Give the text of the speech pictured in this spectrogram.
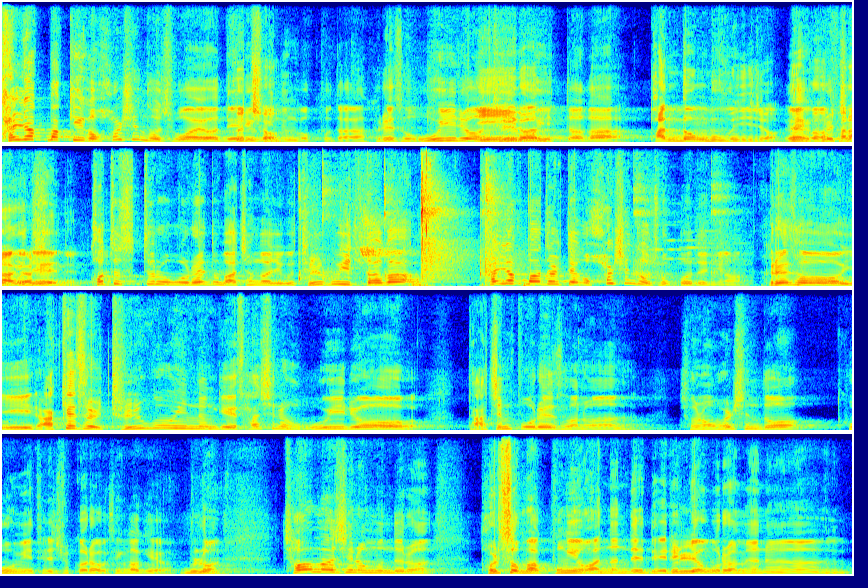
탄력 받기가 훨씬 더 좋아요. 내리고 그쵸. 있는 것보다. 그래서 오히려 이런 들고 있다가 반동 부분이죠. 네, 그거 그렇죠. 편하게 할 수 네, 있는. 커트 스트로크를 해도 마찬가지고 들고 있다가 탄력 받을 때가 훨씬 더 좋거든요. 그래서 이 라켓을 들고 있는 게 사실은 오히려 낮은 볼에서는 저는 훨씬 더 도움이 되실 거라고 생각해요. 물론 처음 하시는 분들은 벌써 막 공이 왔는데 내리려고 그러면은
